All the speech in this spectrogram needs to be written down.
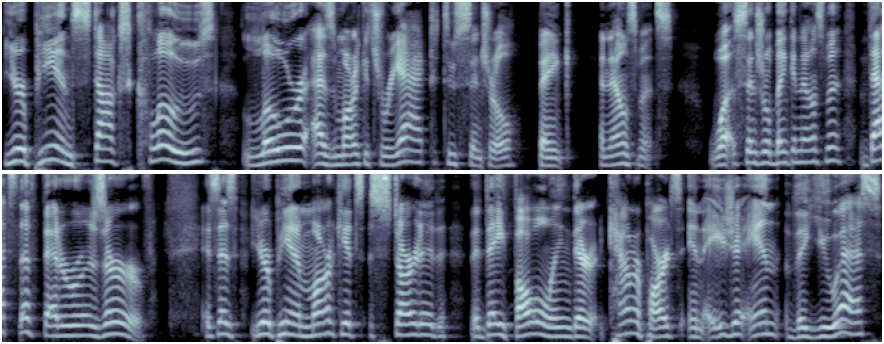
European stocks close lower as markets react to central bank announcements. What central bank announcement? That's the Federal Reserve. It says European markets started the day following their counterparts in Asia and the US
